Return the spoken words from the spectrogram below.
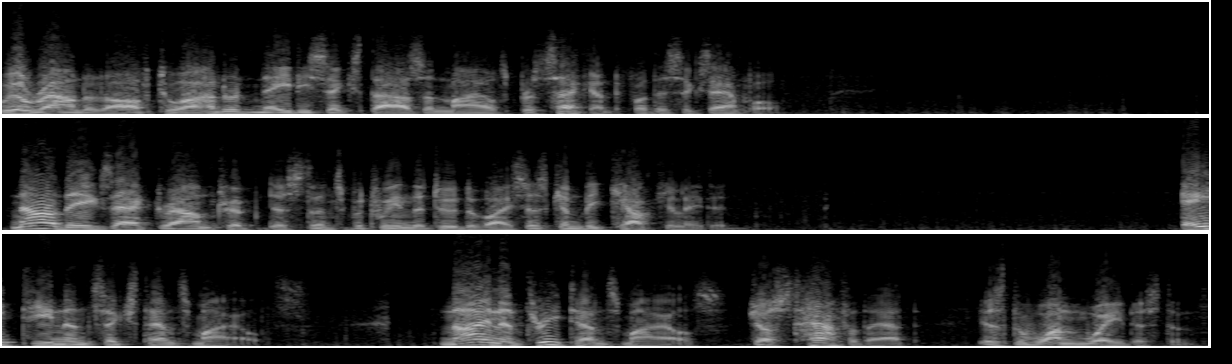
We'll round it off to 186,000 miles per second for this example. Now the exact round-trip distance between the two devices can be calculated. 18 and 6 tenths miles. 9 and 3 tenths miles, just half of that, is the one-way distance.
